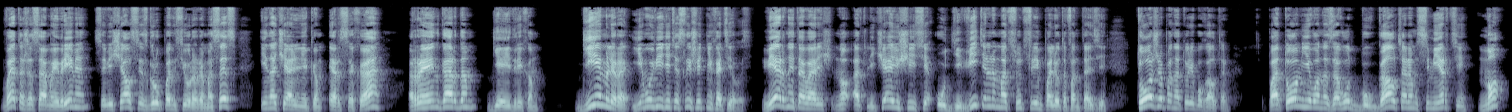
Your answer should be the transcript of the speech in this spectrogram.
в это же самое время совещался с группенфюрером СС и начальником РСХ Рейнгардом Гейдрихом. Гиммлера ему видеть и слышать не хотелось. Верный товарищ, но отличающийся удивительным отсутствием полета фантазии – тоже по натуре бухгалтер. Потом его назовут бухгалтером смерти, но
